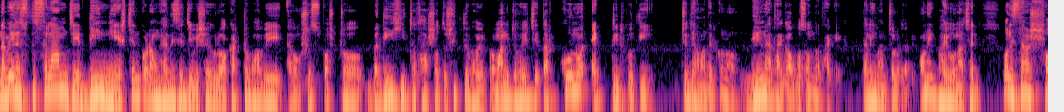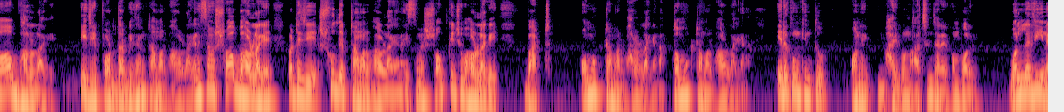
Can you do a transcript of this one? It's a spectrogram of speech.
নবী রাসুলাম যে দিন নিয়ে এসছেন, কোরআন হাদিসের যে বিষয়গুলো অকাট্যভাবে এবং সুস্পষ্ট, বদিহি তথা স্বতঃসিদ্ধভাবে প্রমাণিত হয়েছে, তার কোনো একটির প্রতি যদি আমাদের কোনো ঘৃণা থাকে, অপছন্দ থাকে তাহলে ইমান চলে যাবে। অনেক ভাই বোন আছেন, বলে ইসলামের সব ভালো লাগে। এই যে পর্দার বিধানটা আমার ভালো লাগে না, ইসলামের সব ভালো লাগে বাট এই যে সুদেরটা আমার ভালো লাগে না, ইসলামের সব কিছু ভালো লাগে বাট অমুকটা আমার ভালো লাগে না, তমুকটা আমার ভালো লাগে না। এরকম কিন্তু অনেক ভাই বোন আছেন যারা এরকম বলেন। ওয়াল্লাদিন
